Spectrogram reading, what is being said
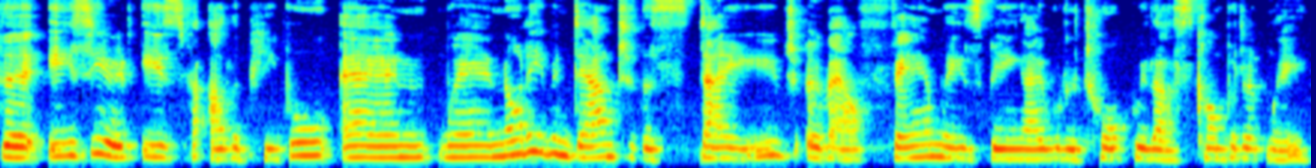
the easier it is for other people. And we're not even down to the stage of our families being able to talk with us competently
